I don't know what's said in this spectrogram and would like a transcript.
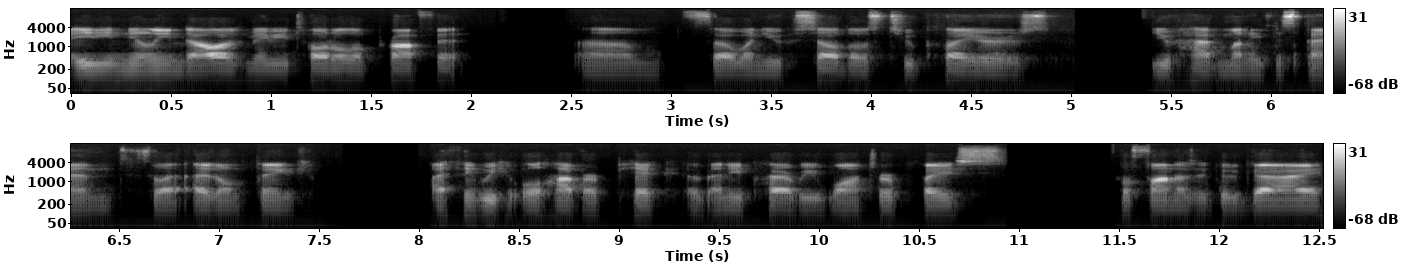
80 million dollars maybe total of profit. Um, so when you sell those two players, you have money to spend. So I, I don't think I think we will have our pick of any player we want to replace. Fofana is a good guy,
